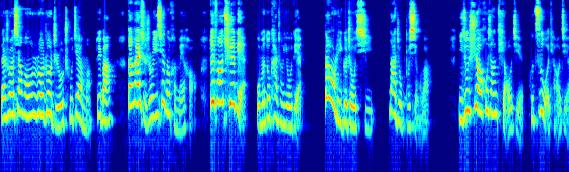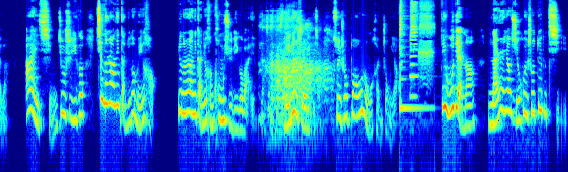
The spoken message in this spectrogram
咱说相逢若若只如初见嘛，对吧？刚开始时候一切都很美好，对方缺点。我们都看成优点，到了一个周期，那就不行了，你就需要互相调节和自我调节了。爱情就是一个既能让你感觉到美好，又能让你感觉很空虚的一个玩意，没地儿说理去。所以说，包容很重要。第五点呢，男人要学会说对不起，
